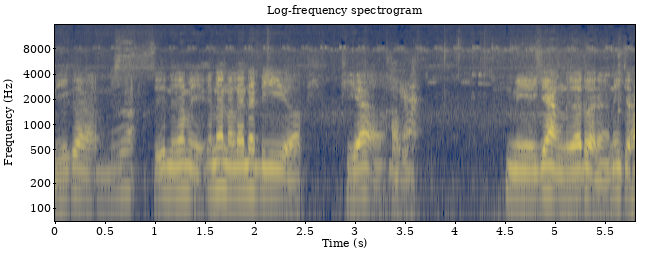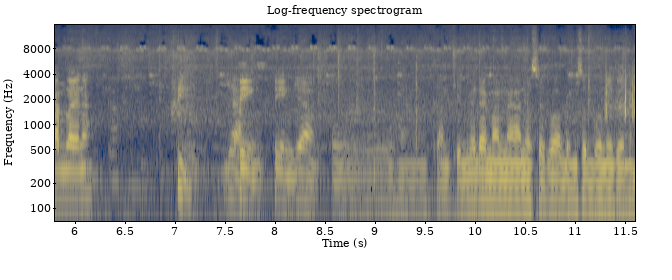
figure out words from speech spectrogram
นี่ก็เนื้อซื้อเนื้อมาอีกอันนั่นอะไรนะดีเหรอเพี้ยเหรอครับผมมีย่างเนื้อด้วยนะนี่จะทำอะไรนะปิ้งย่างปิ้งปิ้งย่างโอ้การกินไม่ได้มานานรู้สึกว่าอุดมสมบูรณ์เลยเกินนะ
